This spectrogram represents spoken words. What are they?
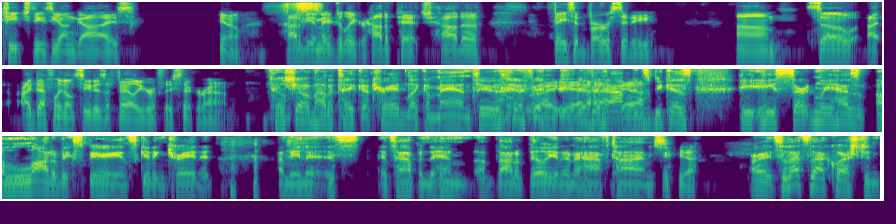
teach these young guys, you know, how to be a major leaguer, how to pitch, how to face adversity. Um, so I, I definitely don't see it as a failure if they stick around. He'll show him how to take a trade like a man too, if, right, yeah, if it happens, yeah. because he he certainly has a lot of experience getting traded. I mean, it's it's happened to him about a billion and a half times. Yeah. All right, so that's that question.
